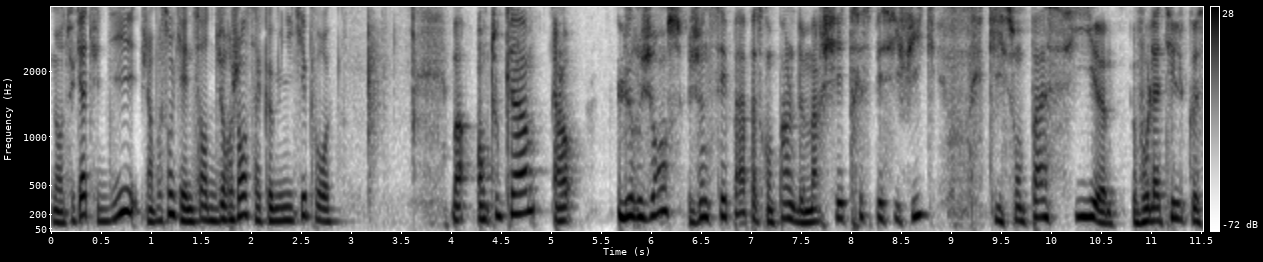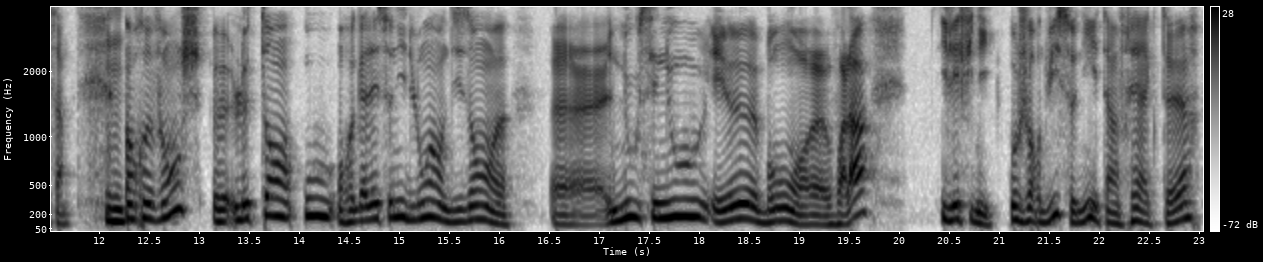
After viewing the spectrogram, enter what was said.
Mais en tout cas, tu te dis, j'ai l'impression qu'il y a une sorte d'urgence à communiquer pour eux. Bah, en tout cas, alors L'urgence, je ne sais pas, parce qu'on parle de marchés très spécifiques qui sont pas si euh, volatiles que ça. Mhm. En revanche, euh, le temps où on regardait Sony de loin en disant euh, nous c'est nous et eux bon voilà, il est fini. Aujourd'hui, Sony est un vrai acteur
